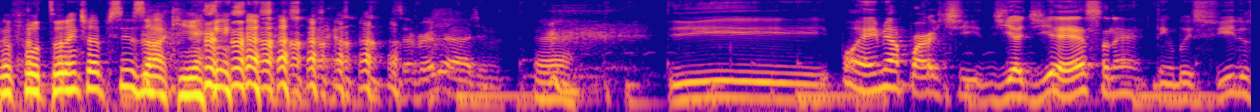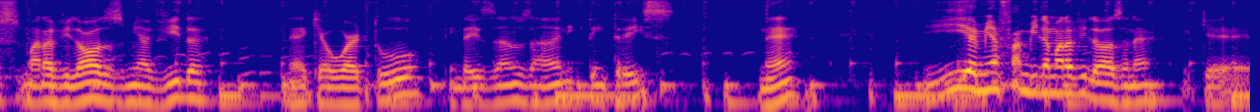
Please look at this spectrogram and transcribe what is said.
no futuro a gente vai precisar aqui, hein? Isso é verdade, meu. É. E, bom, aí minha parte dia a dia é essa, né? Tenho dois filhos maravilhosos, minha vida, né? Que é o Arthur, tem 10 anos, a Anne, que tem 3, né? E a minha família maravilhosa, né? Que é,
